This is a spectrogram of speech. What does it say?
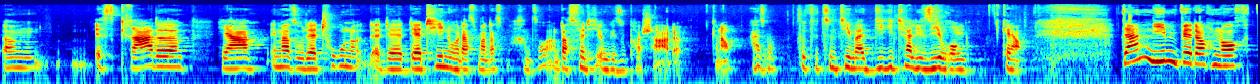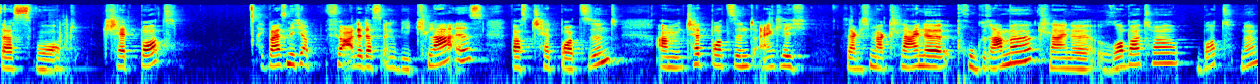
ähm, ist gerade ja immer so der Ton, der, der Tenor, dass man das machen soll. Und das finde ich irgendwie super schade. Genau. Also so viel zum Thema Digitalisierung. Genau. Dann nehmen wir doch noch das Wort Chatbot. Ich weiß nicht, ob für alle das irgendwie klar ist, was Chatbots sind. Ähm, Chatbots sind eigentlich, sage ich mal, kleine Programme, kleine Roboter, Bot, ne,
